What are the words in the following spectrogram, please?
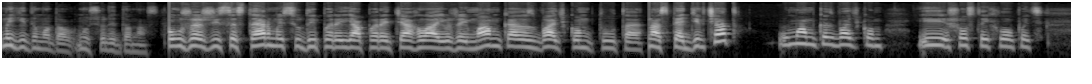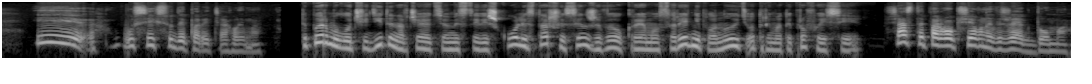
Ми їдемо до, ну, сюди до нас. Уже ж і сестер ми сюди пере, я перетягла, і вже й мамка з батьком тут. У нас п'ять дівчат, у мамки з батьком і шостий хлопець. І усіх сюди перетягли ми. Тепер молодші діти навчаються у місцевій школі, старший син живе окремо, середні планують отримати професії. Зараз тепер взагалі вони вже як вдома.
